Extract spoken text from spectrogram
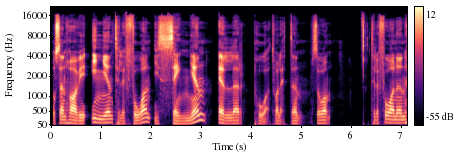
Och sen har vi ingen telefon i sängen eller på toaletten. Så telefonen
